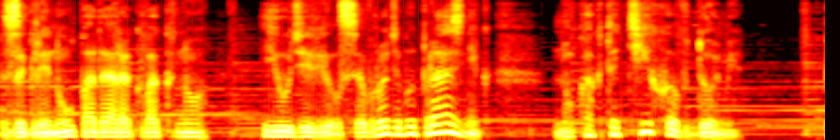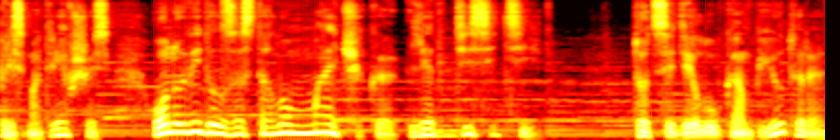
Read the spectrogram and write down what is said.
Заглянул подарок в окно и удивился. Вроде бы праздник, но как-то тихо в доме. Присмотревшись, он увидел за столом мальчика лет десяти – тот сидел у компьютера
